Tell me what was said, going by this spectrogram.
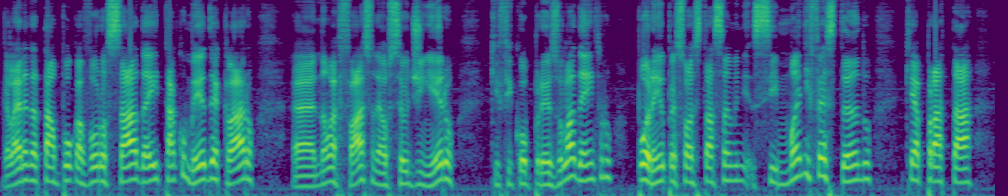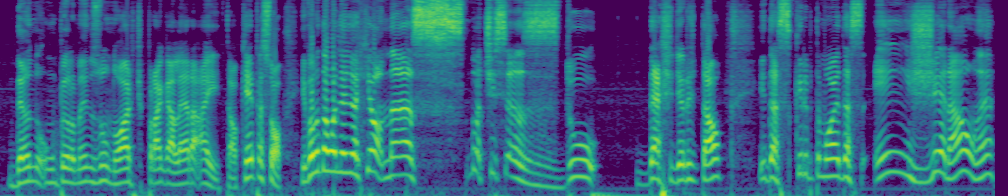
A galera ainda está um pouco alvoroçada aí, está com medo, é claro, é, não é fácil, né? O seu dinheiro que ficou preso lá dentro, porém o pessoal está se manifestando que é para estar tá dando um pelo menos um norte para a galera aí, tá ok, pessoal? E vamos dar uma olhada aqui, ó, nas notícias do Dash Dinheiro Digital e das criptomoedas em geral, né?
